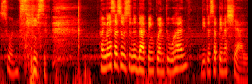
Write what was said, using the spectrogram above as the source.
soon. Hanggang sa susunod nating kwentuhan dito sa Pinasyal.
